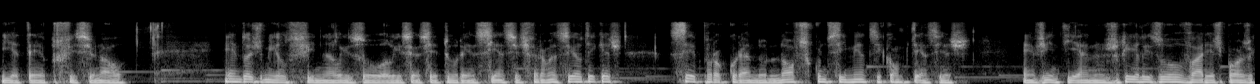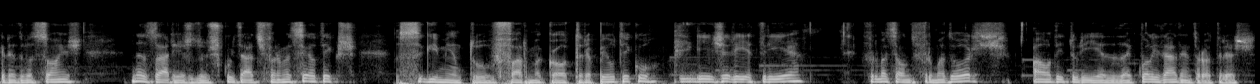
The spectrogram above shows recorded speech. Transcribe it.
e até profissional. Em 2000 finalizou a licenciatura em Ciências Farmacêuticas, se procurando novos conhecimentos e competências. Em 20 anos realizou várias pós-graduações nas áreas dos cuidados farmacêuticos, seguimento farmacoterapêutico e geriatria, formação de formadores, auditoria da qualidade, entre outras.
